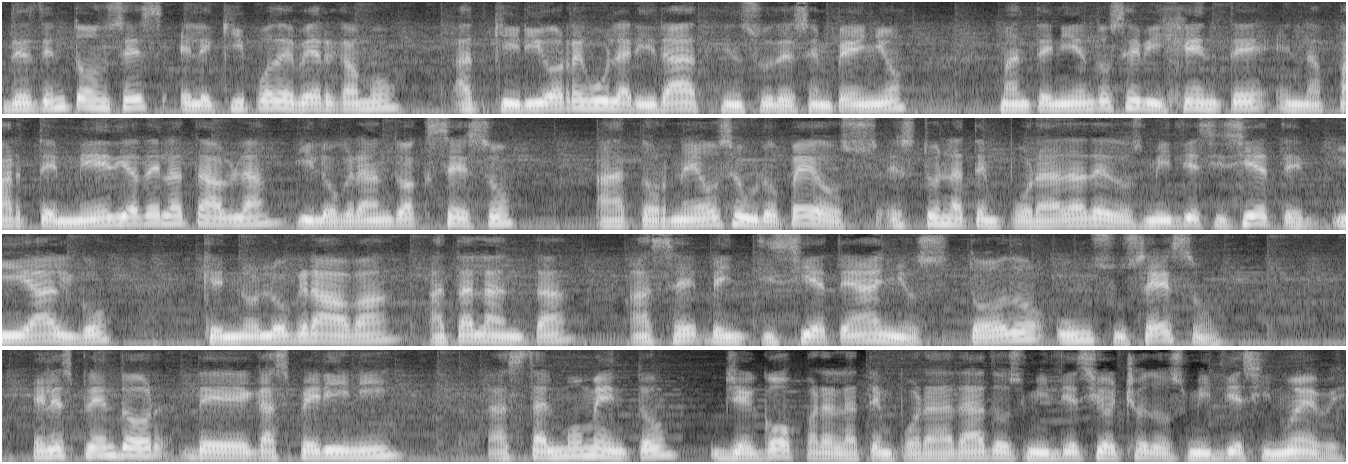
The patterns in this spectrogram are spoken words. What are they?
Desde entonces, el equipo de Bérgamo adquirió regularidad en su desempeño, manteniéndose vigente en la parte media de la tabla y logrando acceso a torneos europeos, esto en la temporada de 2017, y algo que no lograba Atalanta hace 27 años, todo un suceso. El esplendor de Gasperini hasta el momento llegó para la temporada 2018-2019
